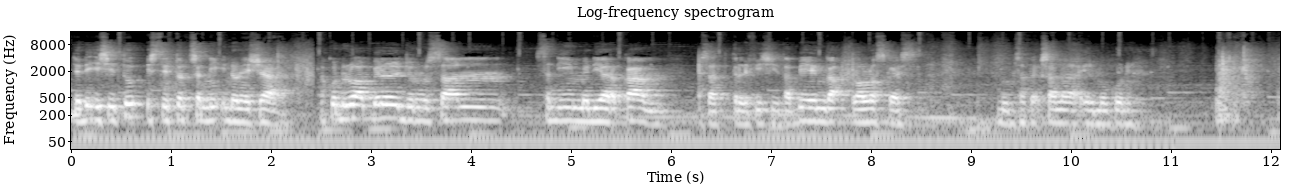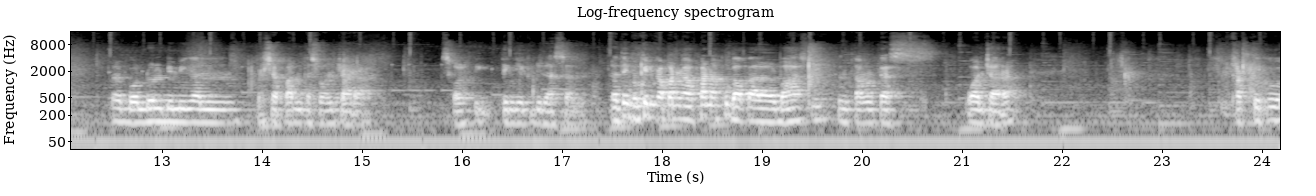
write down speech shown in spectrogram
Jadi ISI itu Institut Seni Indonesia. Aku dulu ambil jurusan seni media rekam satu televisi, tapi nggak lolos guys. Belum sampai sana ilmuku nih. Bondol bimbingan persiapan tes wawancara sekolah tinggi kedinasan. Nanti mungkin kapan-kapan aku bakal bahas nih tentang tes wawancara kartuku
